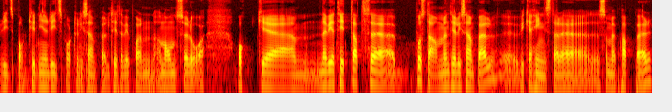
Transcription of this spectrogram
ridsport, tidningen Ridsport till exempel tittar vi på en annonser då. Och eh, när vi har tittat eh, på stammen till exempel, eh, vilka hingstar det är som är papper,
